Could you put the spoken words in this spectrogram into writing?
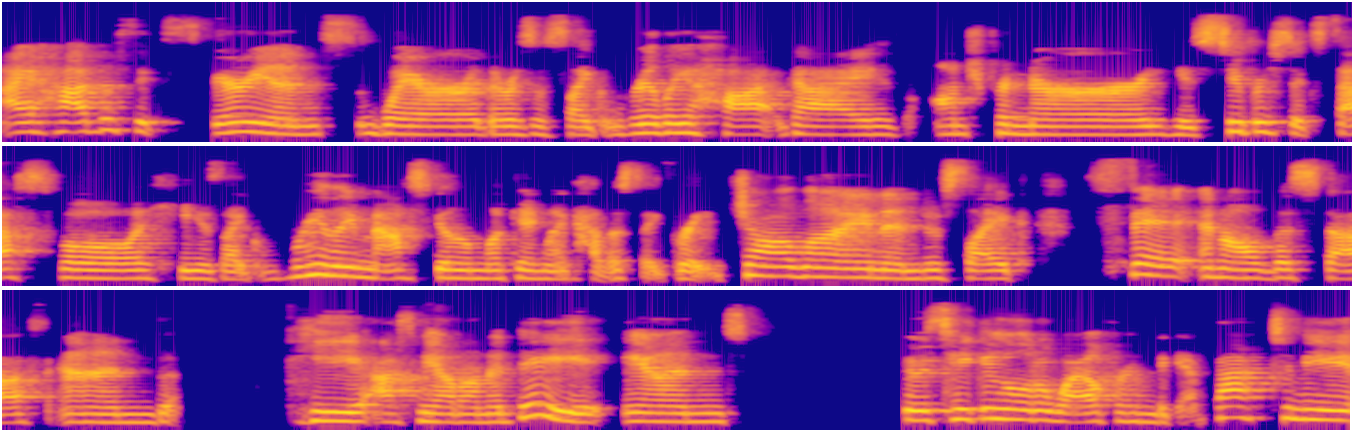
I had this experience where there was this like really hot guy, he's entrepreneur, he's super successful, he's like really masculine looking, like had this like great jawline and just like fit and all this stuff. And he asked me out on a date and it was taking a little while for him to get back to me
